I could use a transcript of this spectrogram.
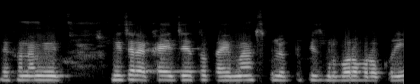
দেখুন, আমি নিজেরা খাই, যেহেতু তাই মাছগুলো একটু পিসগুলো বড় বড় করি।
